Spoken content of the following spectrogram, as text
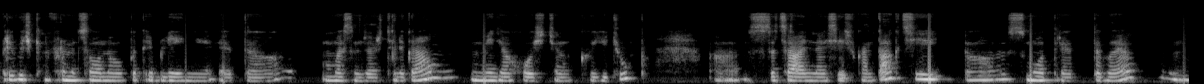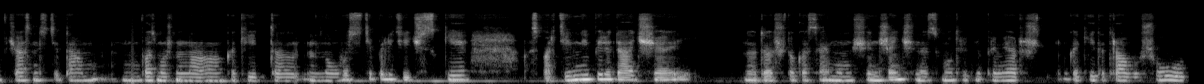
Привычки информационного потребления – это мессенджер Telegram, медиахостинг YouTube, социальная сеть ВКонтакте, смотрят ТВ, в частности, там, возможно, какие-то новости политические, спортивные передачи. Но это что касаемо мужчин и женщин, смотрят, например, какие-то травл-шоу,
